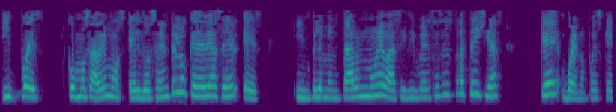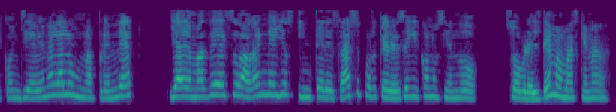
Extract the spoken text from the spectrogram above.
Y pues, como sabemos, el docente lo que debe hacer es implementar nuevas y diversas estrategias que, bueno, pues que conlleven al alumno a aprender y además de eso hagan ellos interesarse por querer seguir conociendo sobre el tema más que nada.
